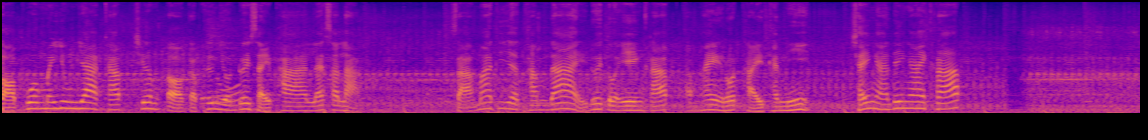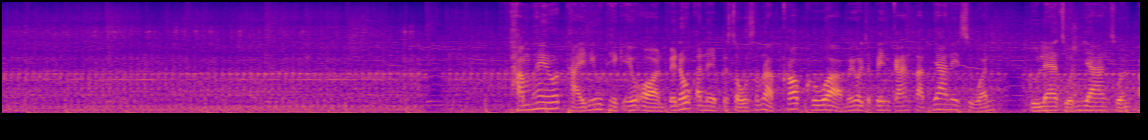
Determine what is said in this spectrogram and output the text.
ต่อพ่วงไม่ยุ่งยากครับ เชื่อมต่อกับเครื่องยนต์ด้วยสายพานและสลัก สามารถที่จะทำได้ด้วยตัวเองครับทำให้รถไถคันนี้ใช้งานได้ง่ายครับ ทำให้รถไถนิวเทคเอลออนเป็นรคอเนกประสงค์สำหรับครอบครัว ไม่ว่าจะเป็นการตัดหญ้าในสวน ดูแลสวนยางสวนป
